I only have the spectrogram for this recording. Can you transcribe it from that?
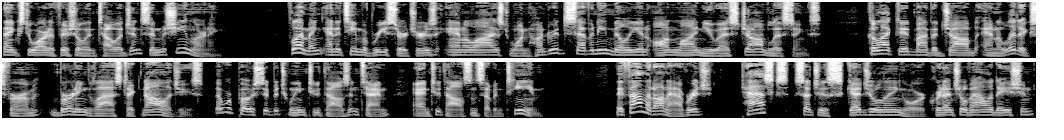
thanks to artificial intelligence and machine learning. Fleming and a team of researchers analyzed 170 million online U.S. job listings collected by the job analytics firm Burning Glass Technologies that were posted between 2010 and 2017. They found that on average, tasks such as scheduling or credential validation,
